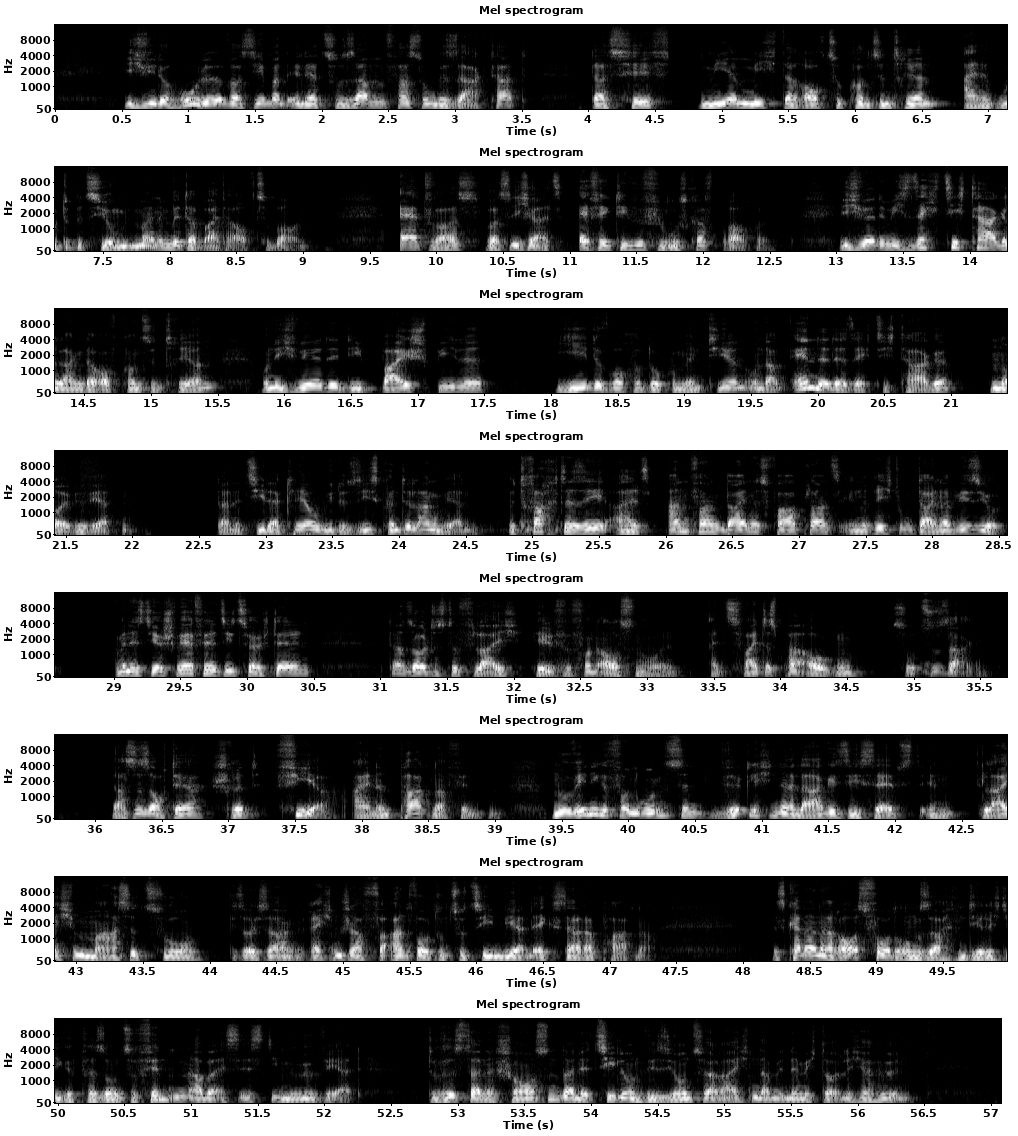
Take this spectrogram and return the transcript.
Ich wiederhole, was jemand in der Zusammenfassung gesagt hat. Das hilft mir, mich darauf zu konzentrieren, eine gute Beziehung mit meinem Mitarbeiter aufzubauen. Etwas, was ich als effektive Führungskraft brauche. Ich werde mich 60 Tage lang darauf konzentrieren und ich werde die Beispiele jede Woche dokumentieren und am Ende der 60 Tage neu bewerten. Deine Zielerklärung, wie du siehst, könnte lang werden. Betrachte sie als Anfang deines Fahrplans in Richtung deiner Vision. Wenn es dir schwerfällt, sie zu erstellen, dann solltest du vielleicht Hilfe von außen holen. Ein zweites Paar Augen sozusagen. Das ist auch der Schritt 4, einen Partner finden. Nur wenige von uns sind wirklich in der Lage, sich selbst in gleichem Maße zur, wie soll ich sagen, Rechenschaft, Verantwortung zu ziehen wie ein externer Partner. Es kann eine Herausforderung sein, die richtige Person zu finden, aber es ist die Mühe wert. Du wirst deine Chancen, deine Ziele und Visionen zu erreichen, damit nämlich deutlich erhöhen.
